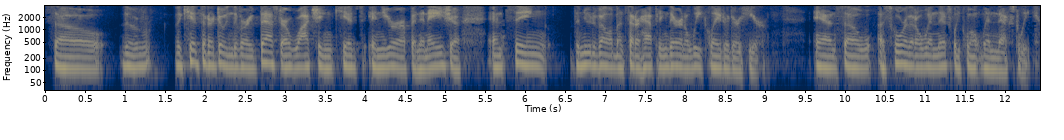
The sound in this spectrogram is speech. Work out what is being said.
So the the kids that are doing the very best are watching kids in Europe and in Asia and seeing the new developments that are happening there, and a week later they're here. And so a score that'll win this week won't win next week.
